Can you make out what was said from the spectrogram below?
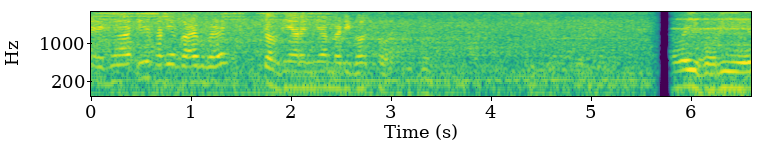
ਚਾਹੀਦੀਆਂ ਇਹ ਸਾਡੀਆਂ ਗਾਇਬ ਗਏ ਚਲਦੀਆਂ ਰਹਿੰਦੀਆਂ ਮੈਡੀਕਲ ਸਟੋਰ। ਕਾਰਵਾਈ ਹੋ ਰਹੀ ਹੈ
